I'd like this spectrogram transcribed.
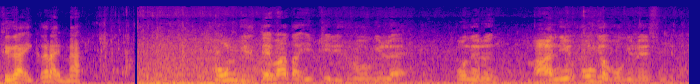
드가 있거라, 임마. 옮길 때마다 입질이 들어오길래 오늘은 많이 옮겨보기로 했습니다.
